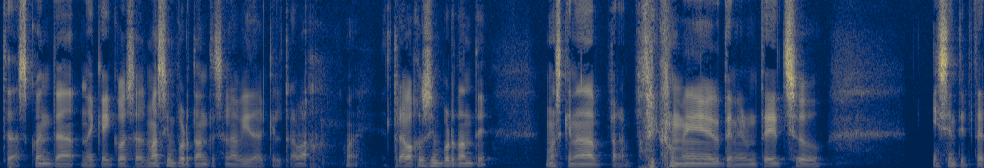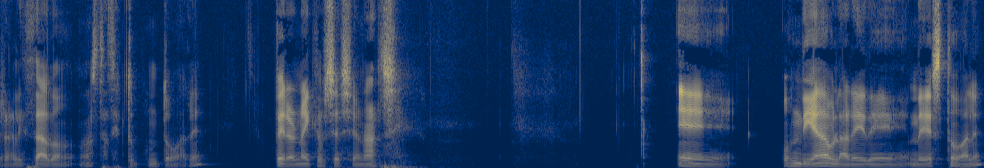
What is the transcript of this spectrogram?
te das cuenta de que hay cosas más importantes en la vida que el trabajo. el trabajo es importante más que nada para poder comer, tener un techo y sentirte realizado hasta cierto punto, ¿vale? Pero no hay que obsesionarse. Eh, un día hablaré de, de esto, ¿vale?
